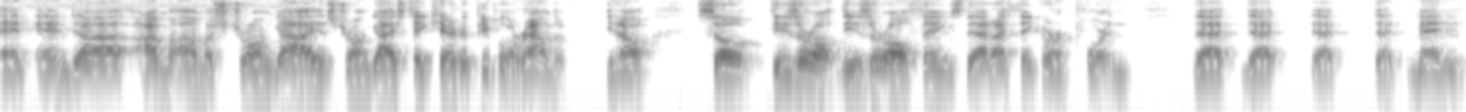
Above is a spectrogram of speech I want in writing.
and and uh, I'm I'm a strong guy, and strong guys take care of the people around them. You know, so these are all these are all things that I think are important that that that that men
